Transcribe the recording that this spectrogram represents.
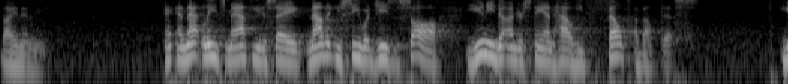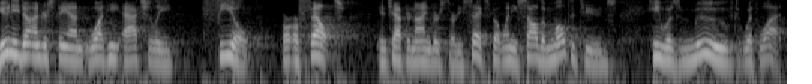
by an enemy. And that leads Matthew to say, now that you see what Jesus saw, you need to understand how he felt about this. You need to understand what he actually felt or, or felt in chapter 9, verse 36. But when he saw the multitudes, he was moved with what?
